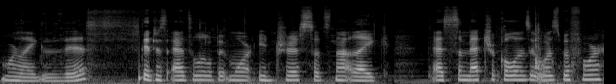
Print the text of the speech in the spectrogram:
More like this. It just adds a little bit more interest so it's not like as symmetrical as it was before.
